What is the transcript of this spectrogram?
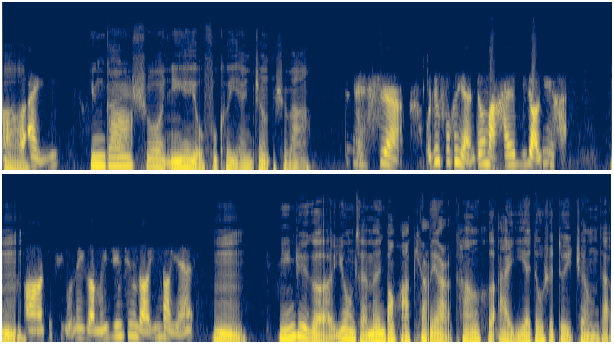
啊和艾依。应该说你也有妇科炎症是吧？对，是我这妇科炎症吧还比较厉害。嗯。啊，就是有那个霉菌性的阴道炎。嗯。您这个用咱们芳华片、美尔康和艾叶都是对症的。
